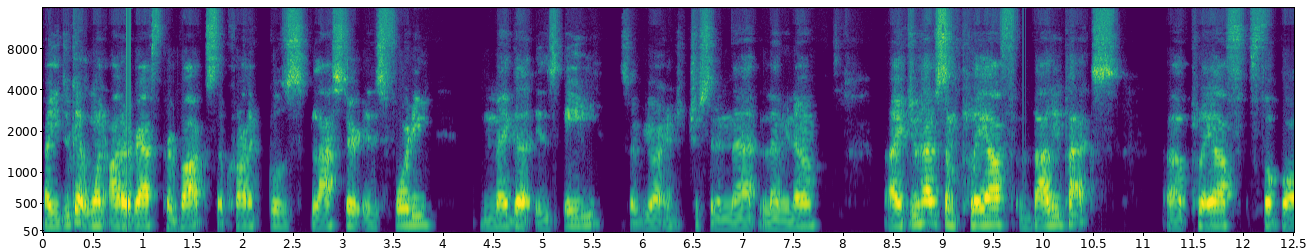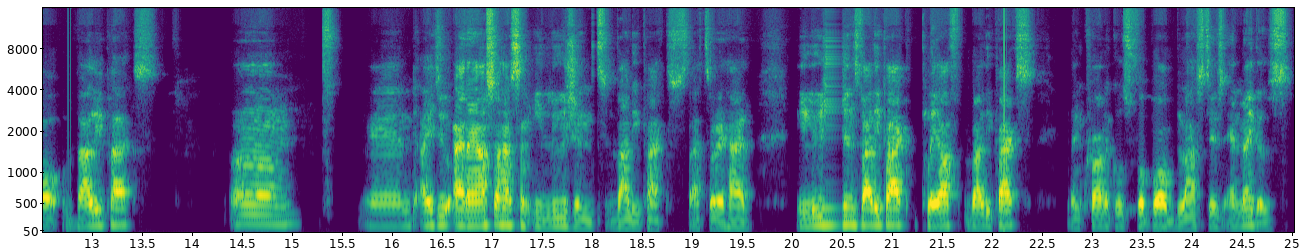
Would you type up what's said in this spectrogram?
Uh, you do get one autograph per box. The Chronicles Blaster is 40. Mega is 80. So if you are interested in that, let me know. I do have some playoff value packs. Uh, playoff football value packs. Um, and I do, and I also have some illusions value packs. That's what I had. Illusions Valley Pack, Playoff Valley Packs, then Chronicles Football, Blasters, and Megas.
